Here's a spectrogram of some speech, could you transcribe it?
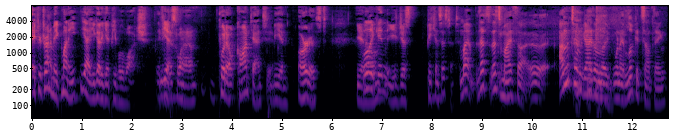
if you're trying to make money, yeah, you got to get people to watch. If you Yeah. just want to put out content, and be an artist, you Well, know, like in- you just be consistent. my that's that's my thought. Uh, I'm the type of guy though, like when I look at something,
